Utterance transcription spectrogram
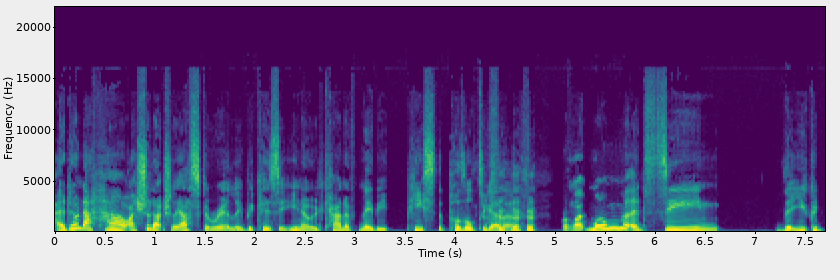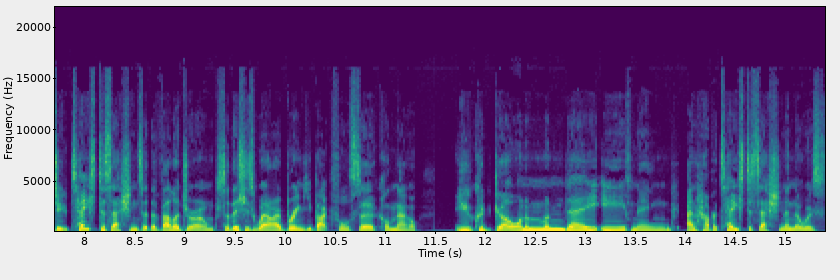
I don't know how. I should actually ask her really because you know it kind of maybe piece the puzzle together. but my mum had seen that you could do taster sessions at the velodrome. So this is where I bring you back full circle now. You could go on a Monday evening and have a taster session, and there was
